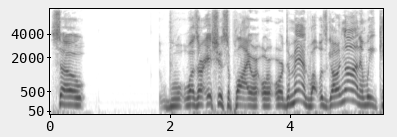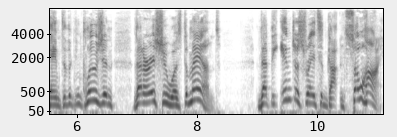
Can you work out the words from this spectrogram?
So, was our issue supply or, or, or demand? What was going on? And we came to the conclusion that our issue was demand, that the interest rates had gotten so high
